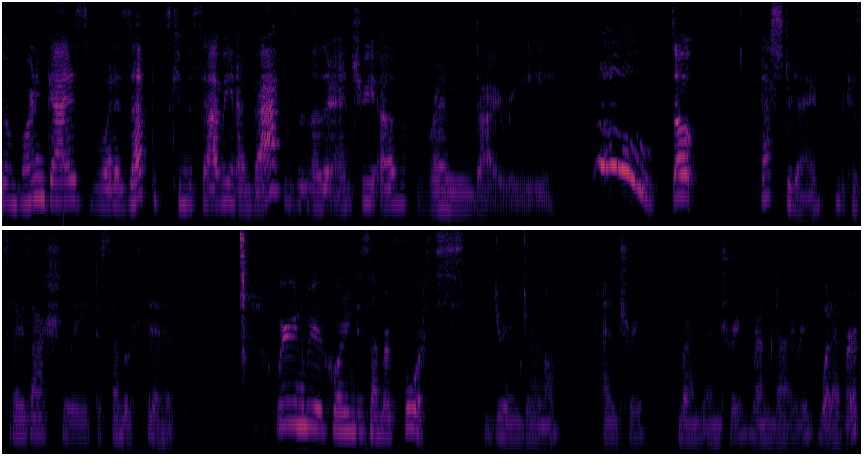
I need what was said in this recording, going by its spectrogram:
Good morning, guys. What is up? It's Kimba Savage, and I'm back with another entry of REM Diary. Woo! So, yesterday, because today is actually December 5th, we're going to be recording December 4th's Dream Journal entry, REM entry, REM Diary, whatever.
